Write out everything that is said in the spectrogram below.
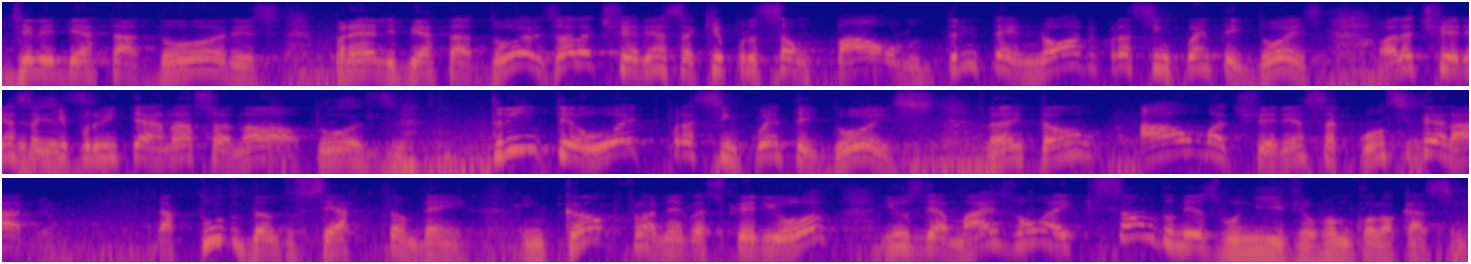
de Libertadores, pré-Libertadores, olha a diferença aqui para o São Paulo, 39 para 52. Olha a diferença aqui 13. para o Internacional. 14. 38 para 52. Né? Então, há uma diferença considerável. Está tudo dando certo também. Em campo, o Flamengo é superior e os demais vão aí, que são do mesmo nível, vamos colocar assim.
